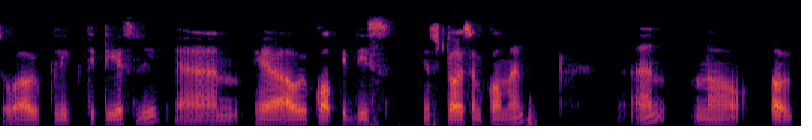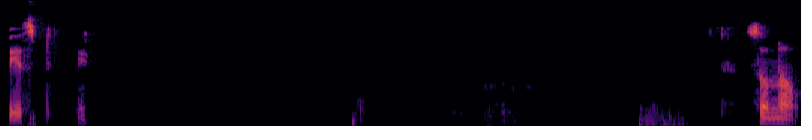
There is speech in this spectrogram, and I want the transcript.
so I will click the tslib and here I will copy this installation command and now I'll paste it. So now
